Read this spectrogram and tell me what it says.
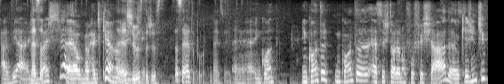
A viagem. Nessa- Mas é, o meu headcanon. é gente. justo, justo. Tá certo, pô. É isso aí. É, enquanto, enquanto, enquanto essa história não for fechada, é o que a gente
